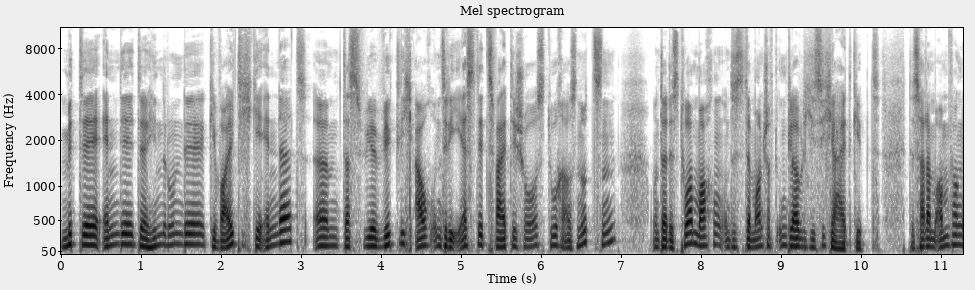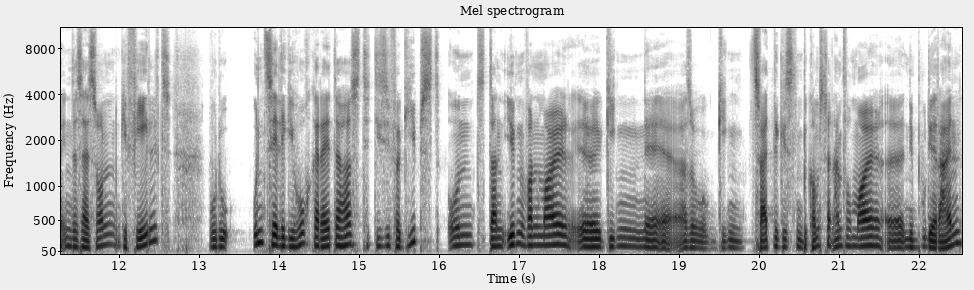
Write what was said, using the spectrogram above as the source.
Mitte, Ende der Hinrunde gewaltig geändert, ähm, dass wir wirklich auch unsere erste, zweite Chance durchaus nutzen und da das Tor machen und es der Mannschaft unglaubliche Sicherheit gibt. Das hat am Anfang in der Saison gefehlt, wo du unzählige Hochgeräte hast, die sie vergibst und dann irgendwann mal äh, gegen eine, also gegen Zweitligisten bekommst du halt einfach mal äh, eine Bude rein.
